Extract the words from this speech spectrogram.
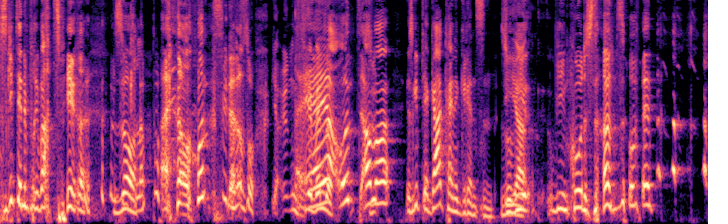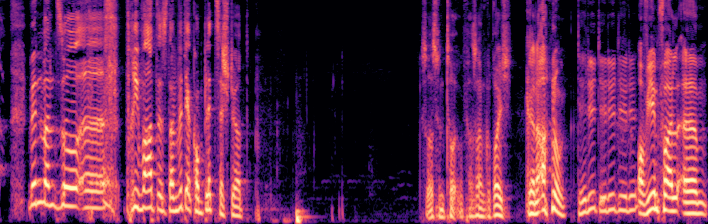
Es gibt ja eine Privatsphäre. So. und wieder das so, ja, irgendwie vier ja, Wände. ja, und aber es gibt ja gar keine Grenzen. So Ja. wie, wie in Kurdistan. So, wenn, wenn man so äh, privat ist, dann wird ja komplett zerstört. So was für ein, was für ein Geräusch. Keine Ahnung. Du, du, du, du, du, du. Auf jeden Fall, ähm,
